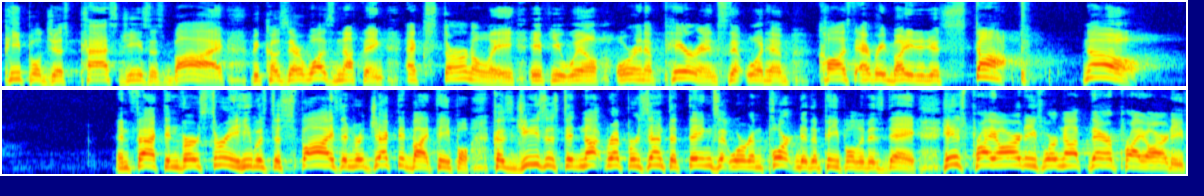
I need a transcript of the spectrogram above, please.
people just passed Jesus by because there was nothing externally, if you will, or in appearance that would have caused everybody to just stop. No. In fact, in verse 3, he was despised and rejected by people because Jesus did not represent the things that were important to the people of his day. His priorities were not their priorities.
